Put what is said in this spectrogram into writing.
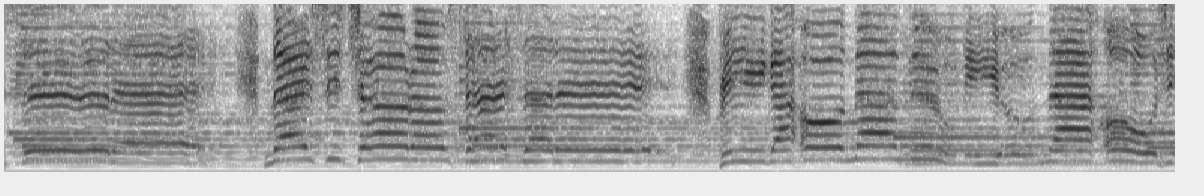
쓸쓸해 날씨처럼 쌀쌀해. 비가 오나 눈이 오나 오직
